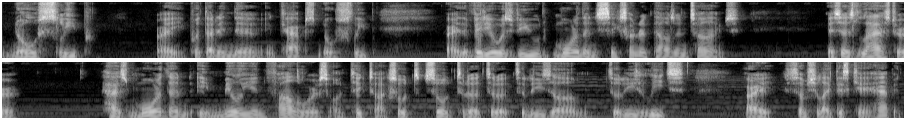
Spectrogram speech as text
no sleep. Right, put that in there in caps. No sleep Right, the video was viewed more than 600,000 times. It says Laster has more than a million followers on TikTok. So so to the to the, to these um to these elites, all right, some shit like this can't happen,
